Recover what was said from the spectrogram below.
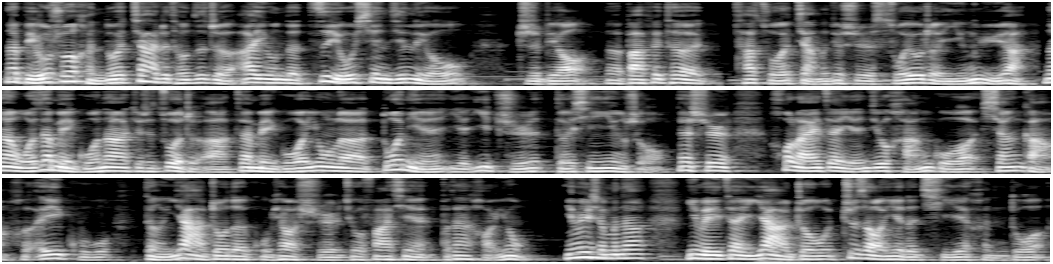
那比如说很多价值投资者爱用的自由现金流。指标，那巴菲特他所讲的就是所有者盈余啊。那我在美国呢，就是作者啊，在美国用了多年，也一直得心应手。但是后来在研究韩国、香港和 A 股等亚洲的股票时，就发现不太好用。因为什么呢？因为在亚洲制造业的企业很多，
